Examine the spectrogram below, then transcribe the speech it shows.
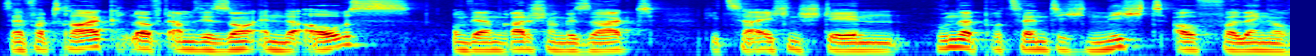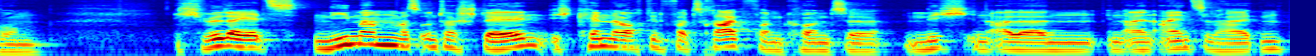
Sein Vertrag läuft am Saisonende aus und wir haben gerade schon gesagt, die Zeichen stehen hundertprozentig nicht auf Verlängerung. Ich will da jetzt niemandem was unterstellen. Ich kenne auch den Vertrag von Conte nicht in allen, in allen Einzelheiten.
